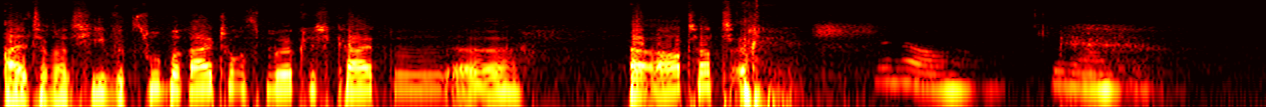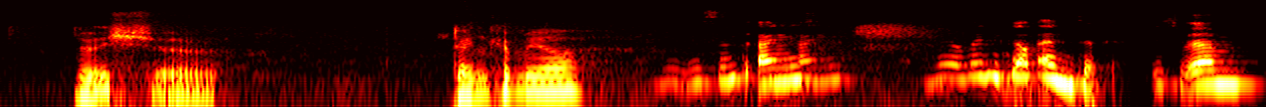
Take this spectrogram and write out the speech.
alternative Zubereitungsmöglichkeiten äh, erörtert. genau, genau. Nö, ich äh, denke mir, Wir sind eigentlich mehr oder weniger am Ende. Ich, ähm,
